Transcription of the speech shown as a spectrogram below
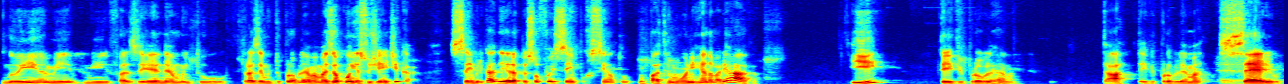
não ia me, me fazer, né, muito, trazer muito problema. Mas eu conheço gente, cara, sem brincadeira, a pessoa foi 100% com patrimônio em renda variável. E teve problema, tá? Teve problema é... sério,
